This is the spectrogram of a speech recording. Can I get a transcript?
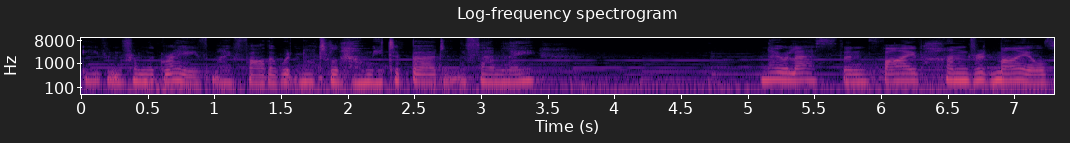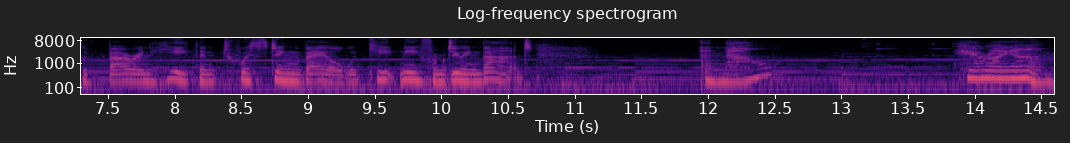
Even from the grave, my father would not allow me to burden the family. No less than 500 miles of barren heath and twisting vale would keep me from doing that. And now? Here I am,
